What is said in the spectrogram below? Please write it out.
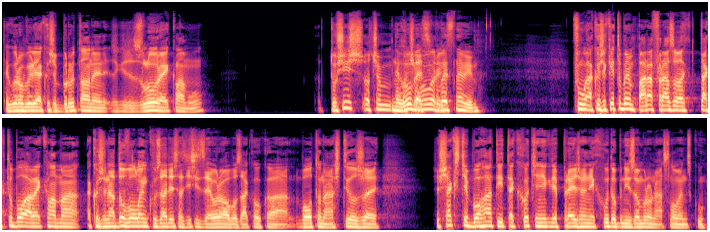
tak urobili akože brutálne, akože zlú reklamu. Tušíš, o čom, ne, vôbec, o čom hovorím? vôbec nevím. Fú, akože keď to budem parafrazovať, tak to bola reklama akože na dovolenku za 10 tisíc eur alebo za koľko a bolo to na štýl, že, že však ste bohatí, tak choďte niekde preč a nech chudobní zomrú na Slovensku.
